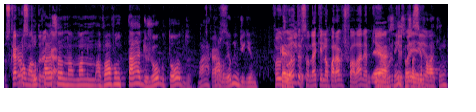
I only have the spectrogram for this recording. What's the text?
Os caras não o maluco estudam, né, faz cara? essa, uma, uma, uma vontade o jogo todo. Ah, Cara, fala, eu me indigno. Foi o Cara, João acho que- Anderson, né? Que ele não parava de falar, né? Porque É, é, o único Sim, que só sabia falar né? aquilo.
